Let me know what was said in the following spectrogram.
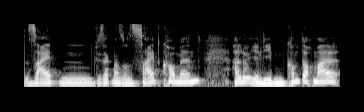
Seiten, wie sagt man, so ein Side-Comment. Hallo ihr Lieben, kommt doch mal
